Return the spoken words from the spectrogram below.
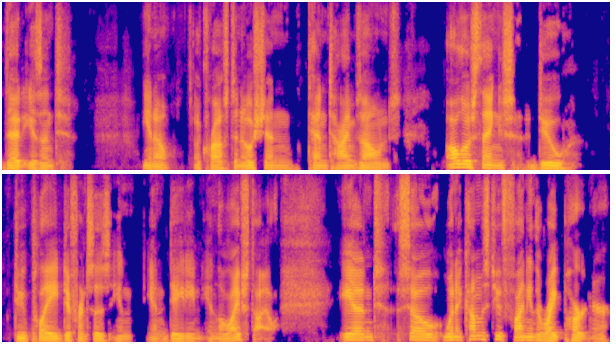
that isn't, you know, across an ocean, 10 time zones. All those things do do play differences in in dating in the lifestyle. And so when it comes to finding the right partner,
